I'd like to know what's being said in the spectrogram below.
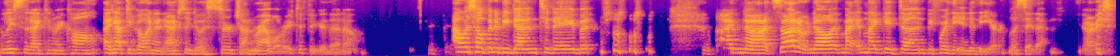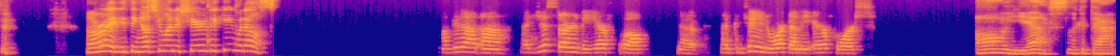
at least that I can recall. I'd have to go in and actually do a search on Ravelry to figure that out. I was hoping to be done today, but I'm not. So I don't know. It might it might get done before the end of the year. Let's say that. All right. All right. Anything else you want to share, Nicky? What else? I'll get out, uh, I just started the air, well, no, I'm continuing to work on the Air Force. Oh yes, look at that.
